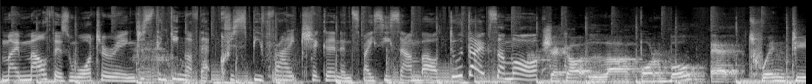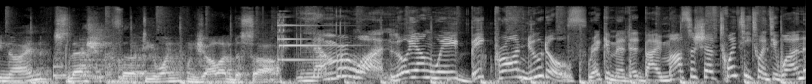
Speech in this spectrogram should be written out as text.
My mouth is watering just thinking of that crispy fried chicken and spicy sambal. Two types some more. Check out La Porbo at 29 slash 31 Jalan Besar. Number one, Loyang Way Big Prawn Noodles. Recommended by MasterChef 2021,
